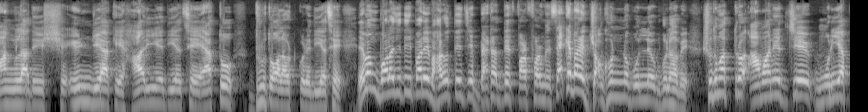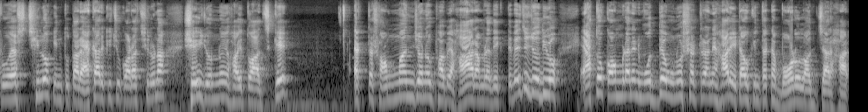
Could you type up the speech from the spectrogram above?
বাংলাদেশ ইন্ডিয়াকে হারিয়ে দিয়েছে, এত দ্রুত অল আউট করে দিয়েছে। এবং বলা যেতেই পারে ভারতের যে ব্যাটারদের পারফরমেন্স একেবারে জঘন্য বললেও ভুল হবে। শুধুমাত্র আমানের যে মরিয়া প্রয়াস ছিল, কিন্তু তার একার কিছু করার ছিল না, সেই জন্যই হয়তো আজকে একটা সম্মানজনকভাবে হার আমরা দেখতে পেয়েছি, যদিও এত কম রানের মধ্যে উনষাট রানে হার, এটাও কিন্তু একটা বড় লজ্জার হার।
